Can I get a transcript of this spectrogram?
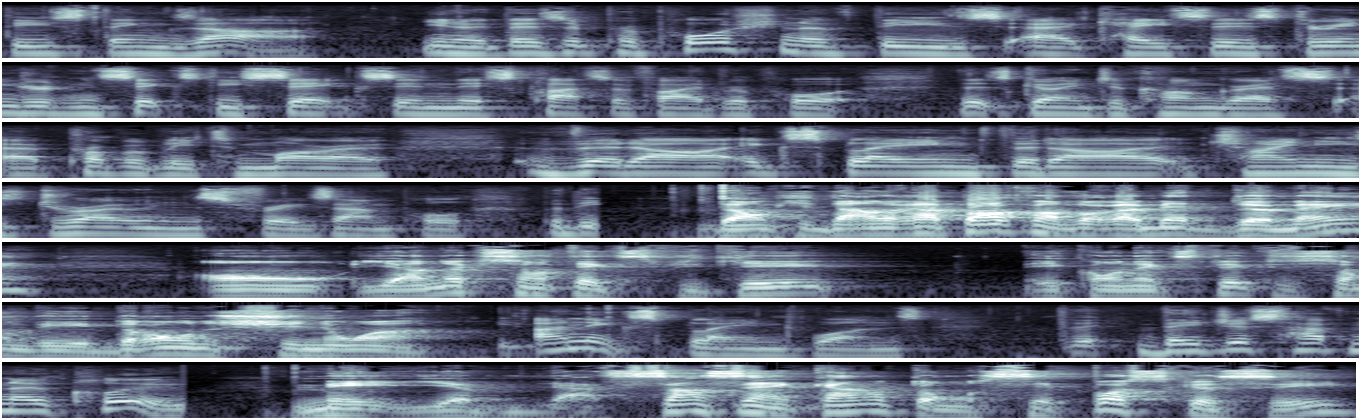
these things are. You know, there's a proportion of these uh, cases, 366 in this classified report that's going to Congress uh, probably tomorrow, that are explained that are Chinese drones, for example. But the Donc, dans le rapport qu'on va remettre demain, on- il y en a qui sont expliqués et qu'on explique que ce sont des drones chinois. unexplained ones, th- they just have no clue Mais il y a la 150, on ne sait pas ce que c'est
